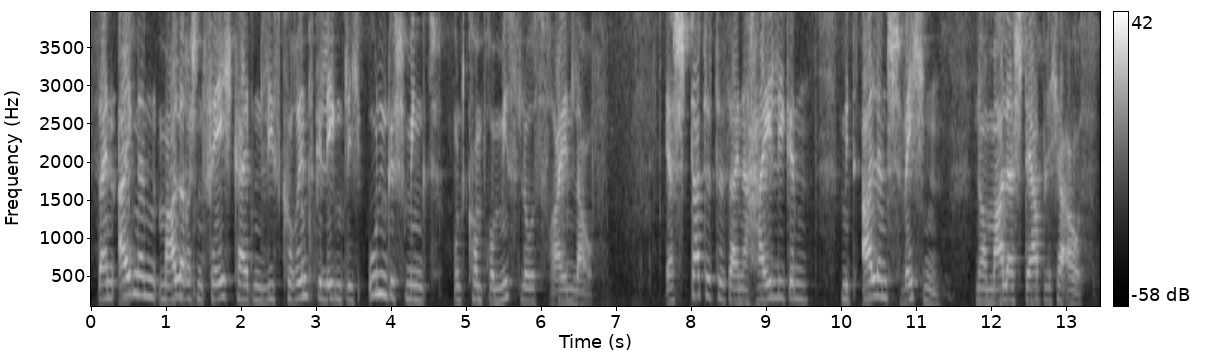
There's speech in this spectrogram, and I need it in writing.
Seinen eigenen malerischen Fähigkeiten ließ Korinth gelegentlich ungeschminkt und kompromisslos freien Lauf. Er stattete seine Heiligen mit allen Schwächen normaler Sterblicher aus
